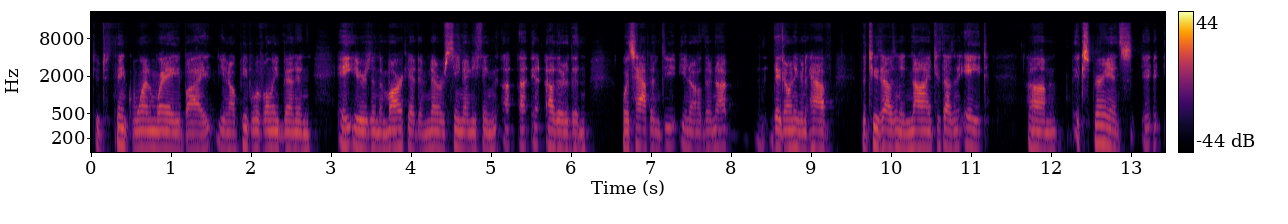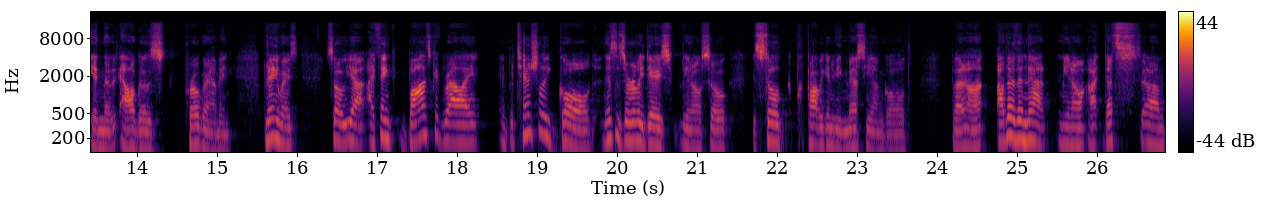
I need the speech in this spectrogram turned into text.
to, to think one way by you know people who've only been in eight years in the market have never seen anything uh, uh other than what's happened. You know, they're not they don't even have the 2009, 2008 um, experience in the algos programming. But anyways, so yeah, I think bonds could rally and potentially gold. This is early days, you know, so it's still probably going to be messy on gold. But uh, other than that, you know, I, that's um,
